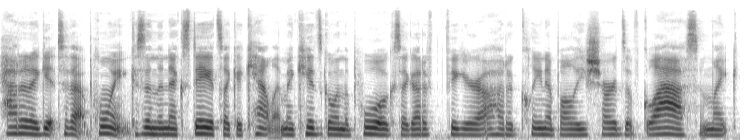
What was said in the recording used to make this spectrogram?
how did I get to that point? Cuz then the next day it's like I can't let my kids go in the pool cuz I got to figure out how to clean up all these shards of glass and like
